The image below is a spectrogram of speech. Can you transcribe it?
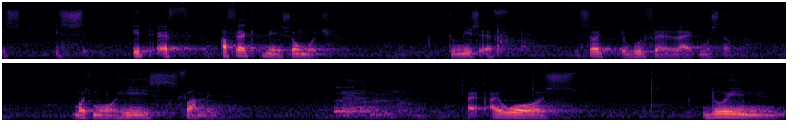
It's, it's, it affects me so much to miss F, such a good friend like Mustafa. Much more his family. I, I was doing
